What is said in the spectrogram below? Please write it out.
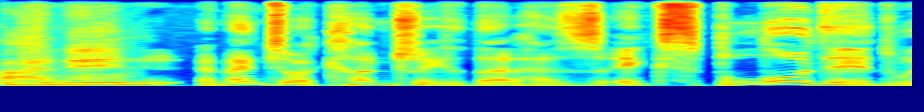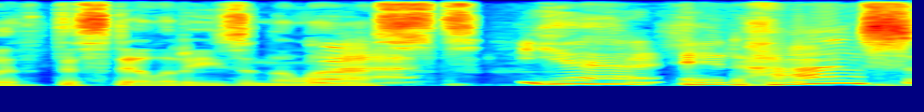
And then and then to a country that has exploded with distilleries in the last. Yeah, it has,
